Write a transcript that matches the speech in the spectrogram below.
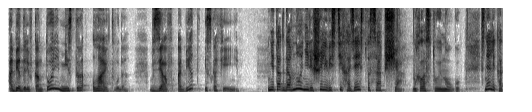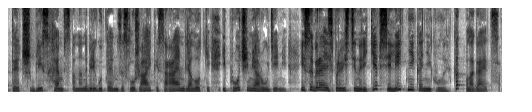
обедали в конторе мистера Лайтвуда, взяв обед из кофейни. Не так давно они решили вести хозяйство сообща, на холостую ногу. Сняли коттедж близ Хэмпстона на берегу Темзы с лужайкой, сараем для лодки и прочими орудиями. И собирались провести на реке все летние каникулы, как полагается.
